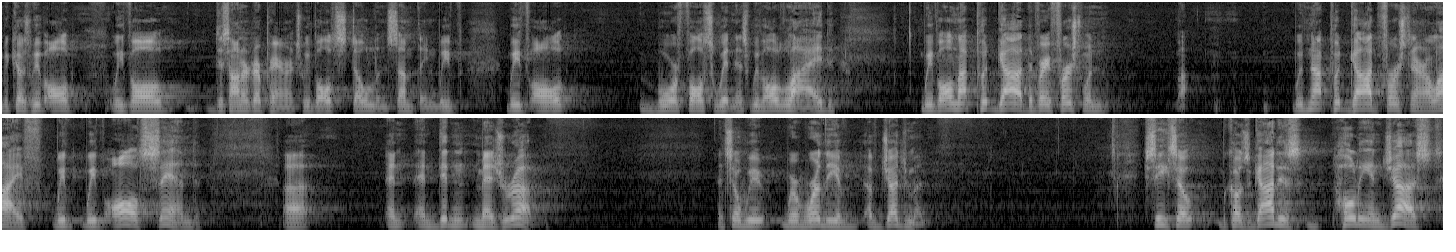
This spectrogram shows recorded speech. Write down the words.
Because we've all, we've all dishonored our parents, we've all stolen something, we've, we've all bore false witness, we've all lied, we've all not put God, the very first one, we've not put God first in our life. We've, we've all sinned uh, and, and didn't measure up. And so we, we're worthy of, of judgment. See, so because God is holy and just,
